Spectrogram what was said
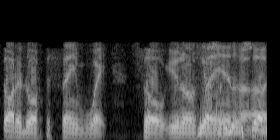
started off the same way. So, you know what I'm saying? Uh,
